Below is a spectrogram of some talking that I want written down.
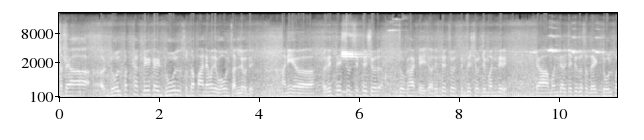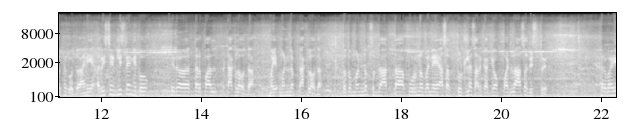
तर त्या ढोलपथकातले काही ढोलसुद्धा पाण्यामध्ये वाहून चालले होते. आणि रिद्धेश्वर सिद्धेश्वर जो घाट आहे रिद्धेश्वर सिद्धेश्वर जे मंदिर आहे त्या मंदिराच्या तिथं सुद्धा एक ढोलपथक होतं. आणि रिसेंटलीच त्यांनी तो तिथं तरपाल टाकला होता मै मंडप टाकला होता. तर तो मंडपसुद्धा आत्ता पूर्णपणे असा तुटल्यासारखा किंवा पडला असा दिसतोय. तर भाई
